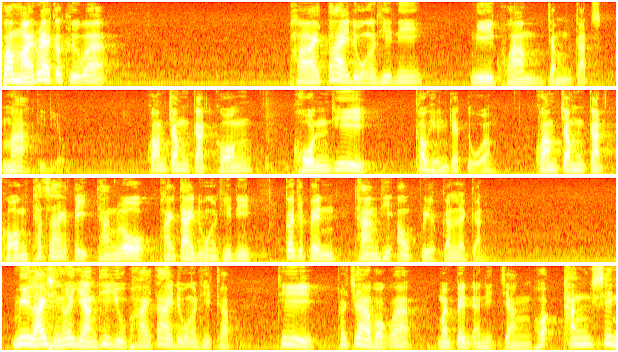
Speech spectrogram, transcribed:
ความหมายแรกก็คือว่า ภายใต้ดวงอาทิตย์นี้มีความจำกัดมากทีเดียว ความจำกัดของคนที่เขาเห็นแก่ตัว ความจำกัดของทัศนคติทางโลก ภายใต้ดวงอาทิตย์นี้ ก็จะเป็นทางที่เอาเปรียบกันและกัน มีหลายสิ่งหลายอย่างที่อยู่ภายใต้ดวงอาทิตย์ครับ ที่พระเจ้าบอกว่ามันเป็นอนิจจัง เพราะทั้งสิ้น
